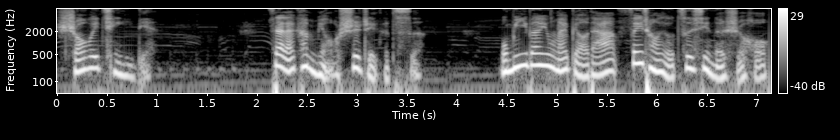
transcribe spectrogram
稍微轻一点。再来看“藐视”这个词，我们一般用来表达非常有自信的时候，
